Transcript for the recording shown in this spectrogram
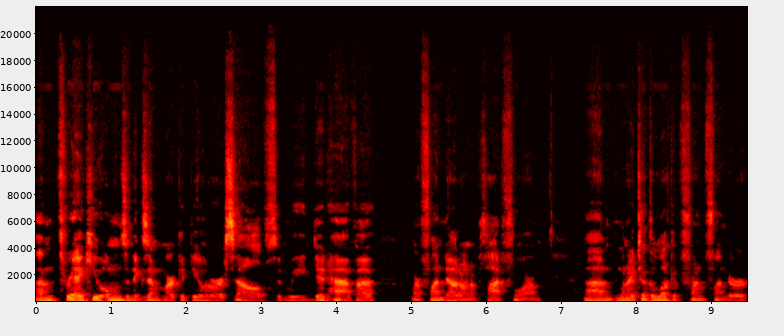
Um, 3IQ owns an exempt market dealer ourselves, and we did have uh, our fund out on a platform um, when I took a look at FrontFundr,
